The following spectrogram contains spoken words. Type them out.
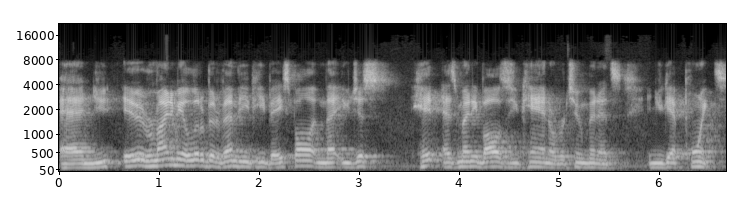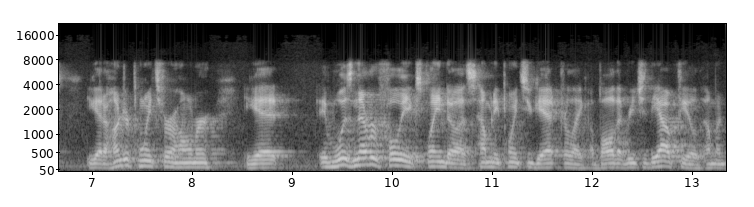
and you, it reminded me a little bit of MVP baseball in that you just hit as many balls as you can over two minutes and you get points. You get 100 points for a homer. You get it was never fully explained to us how many points you get for like a ball that reaches the outfield, how much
